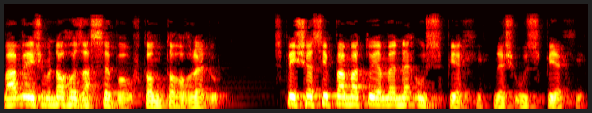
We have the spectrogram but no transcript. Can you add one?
Máme již mnoho za sebou v tomto ohledu. Spíše si pamatujeme neúspěchy než úspěchy.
